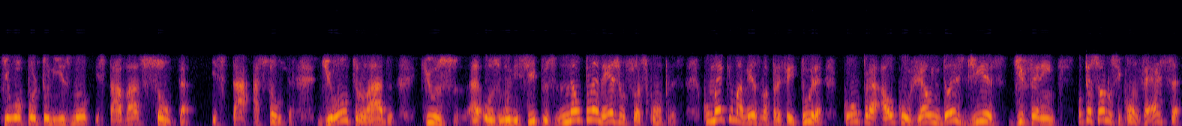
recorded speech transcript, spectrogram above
que o oportunismo estava solta, está à solta. De outro lado, que os, os municípios não planejam suas compras. Como é que uma mesma prefeitura compra álcool gel em dois dias diferentes? O pessoal não se conversa?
